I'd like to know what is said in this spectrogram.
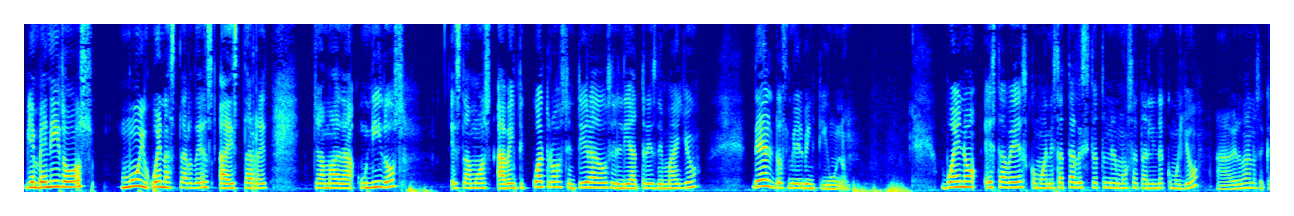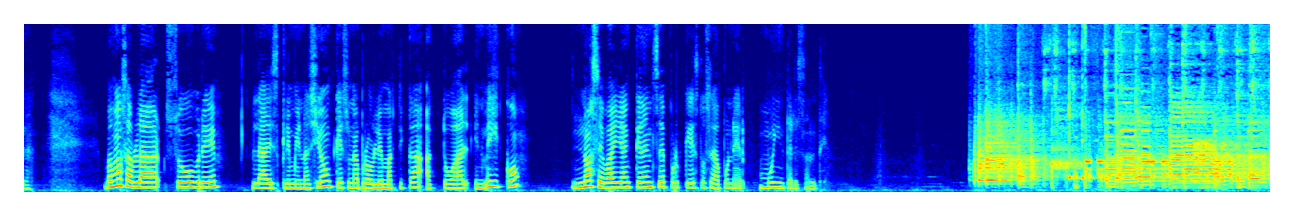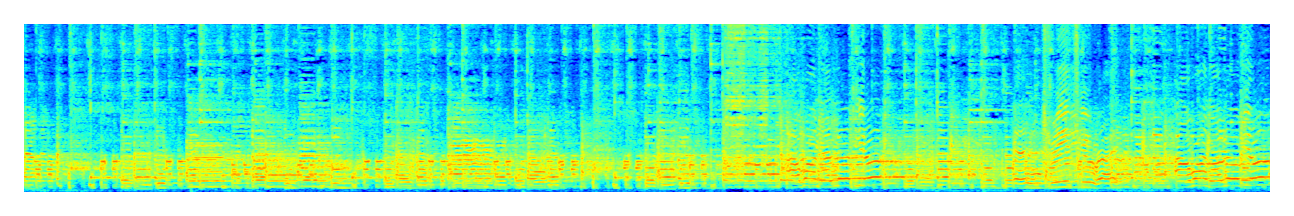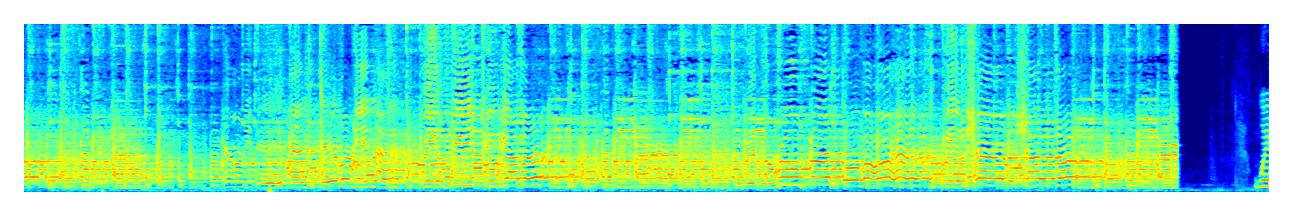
Bienvenidos, muy buenas tardes a esta red llamada Unidos. Estamos a 24 centígrados el día 3 de mayo del 2021. Bueno, esta vez, como en esta tardecita tan hermosa, tan linda como yo, ah, verdad, no se crean. Vamos a hablar sobre la discriminación, que es una problemática actual en México. No se vayan, quédense porque esto se va a poner muy interesante.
